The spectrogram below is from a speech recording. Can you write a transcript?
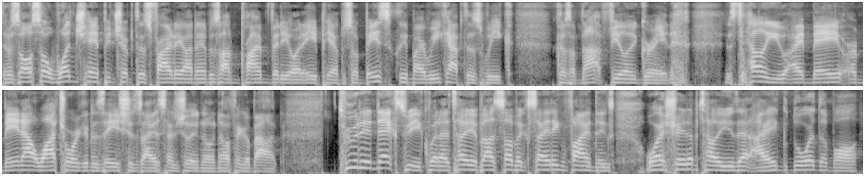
There's also one championship this Friday on Amazon Prime Video at 8 p.m. So basically, my recap this week, because I'm not feeling great, is telling you I may or may not watch organizations I essentially know nothing about. Tune in next week when I tell you about some exciting findings, or I straight up tell you that I ignored them all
